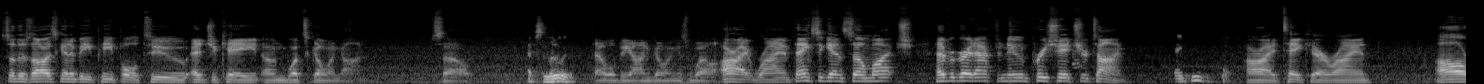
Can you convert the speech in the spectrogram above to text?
So there's always going to be people to educate on what's going on. So Absolutely. that will be ongoing as well. All right, Ryan. Thanks again so much. Have a great afternoon. Appreciate your time. Thank you. All right, take care, Ryan. All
